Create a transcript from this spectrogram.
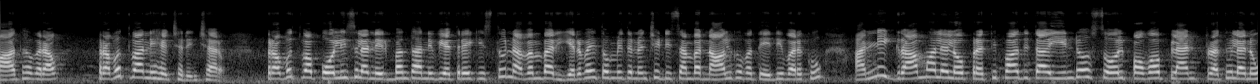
మాధవరావు ప్రభుత్వాన్ని హెచ్చరించారు. ప్రభుత్వ పోలీసుల నిర్బంధాన్ని వ్యతిరేకిస్తూ నవంబర్ ఇరవై తొమ్మిది నుంచి డిసెంబర్ నాలుగవ తేదీ వరకు అన్ని గ్రామాలలో ప్రతిపాదిత ఇండో సోల్ పవర్ ప్లాంట్ ప్రతులను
